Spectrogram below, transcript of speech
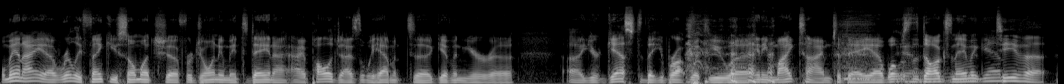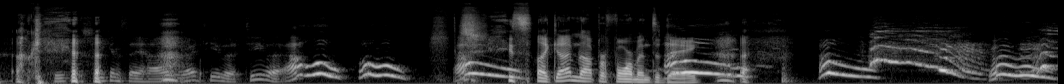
Well, man, I uh, really thank you so much uh, for joining me today, and I, I apologize that we haven't uh, given your uh, uh, your guest that you brought with you uh, any mic time today. Uh, what was the dog's name again? Tiva. Okay, She, she can say hi, right? Tiva. Tiva. Ow! Ow! Ow! Ow! he's like, I'm not performing today. Ow! Ow! Ow!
